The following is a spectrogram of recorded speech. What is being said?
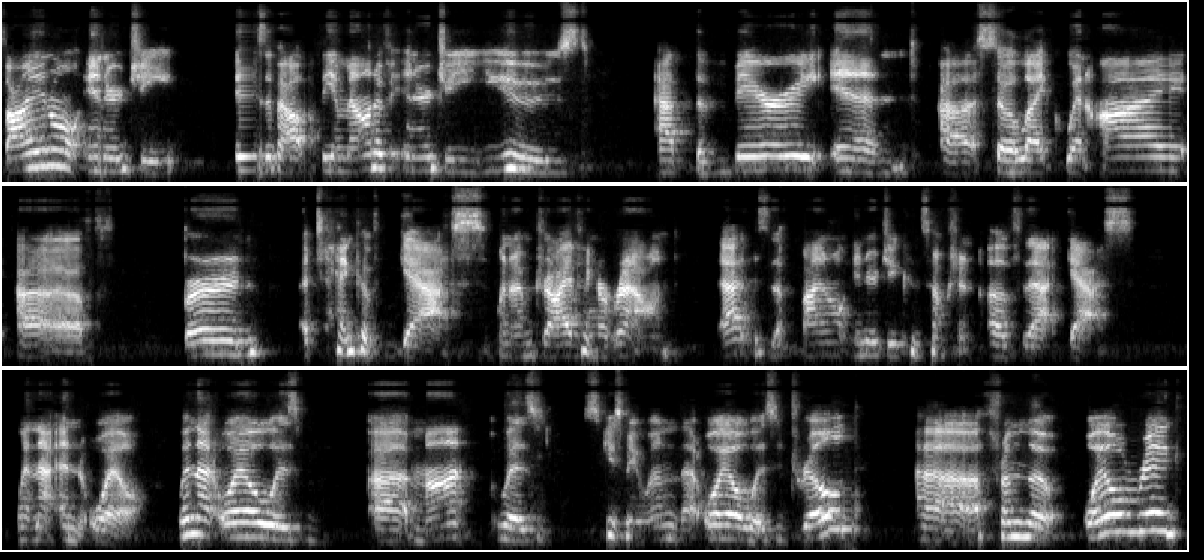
Final energy is about the amount of energy used at the very end. Uh, so like when I uh, burn a tank of gas when I'm driving around, that is the final energy consumption of that gas. When that and oil, when that oil was uh, was excuse me, when that oil was drilled uh, from the oil rig,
